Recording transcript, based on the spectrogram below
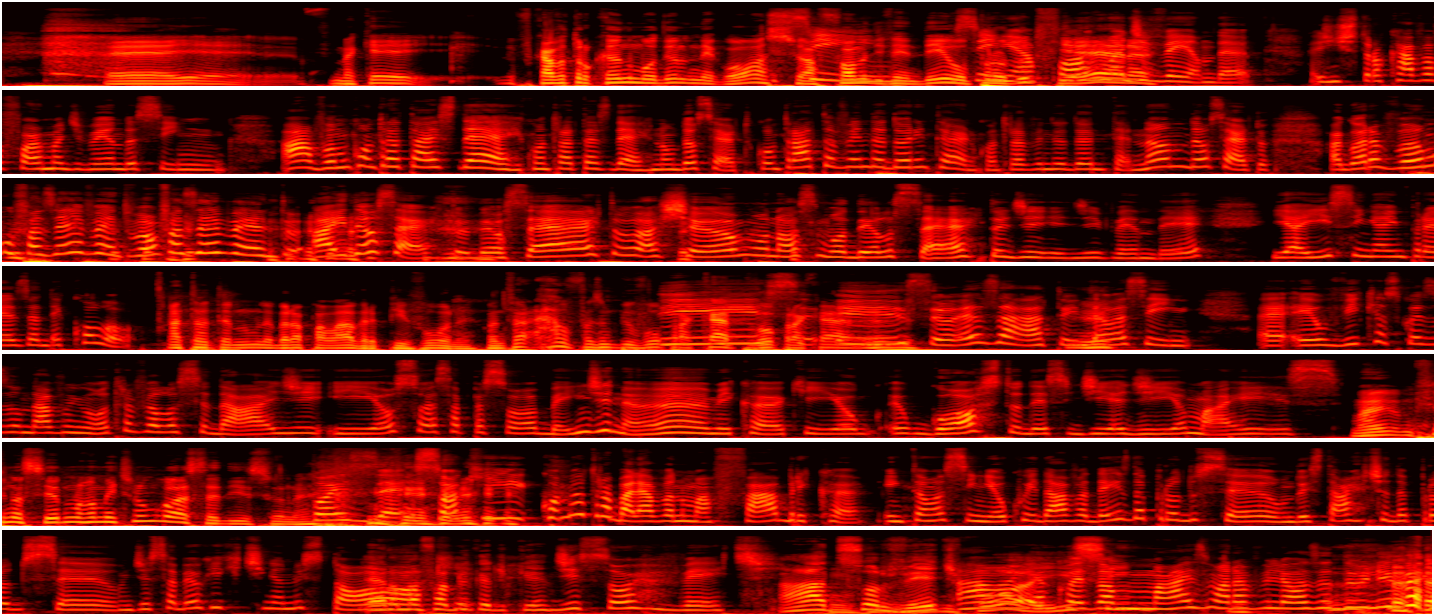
é, é, como é que é? Ficava trocando o modelo de negócio, a Sim, forma de vender, o sim, produto a que forma era. de venda. A gente trocava a forma de venda assim. Ah, vamos contratar SDR, contratar SDR, não deu certo. Contrata vendedor interno, contrata vendedor interno. Não, não deu certo. Agora vamos fazer evento, vamos fazer evento. Aí deu certo, deu certo, achamos o nosso modelo certo de, de vender. E aí sim a empresa decolou. Ah, tô tentando lembrar a palavra, pivô, né? Quando fala, ah, vou fazer um pivô pra cá, pivô pra cá. Isso, exato. Então, assim, é, eu vi que as coisas andavam em outra velocidade e eu sou essa pessoa bem dinâmica, que eu, eu gosto desse dia a dia mais. Mas o financeiro normalmente não gosta disso, né? Pois é, só que como eu trabalhava numa fábrica, então assim, eu cuidava desde a produção, do start da produção, de saber o que, que tinha no estoque. Era uma fábrica de quê? de sorvete. Ah, de sorvete, pô, Ah, aí a coisa sim. mais maravilhosa do universo.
